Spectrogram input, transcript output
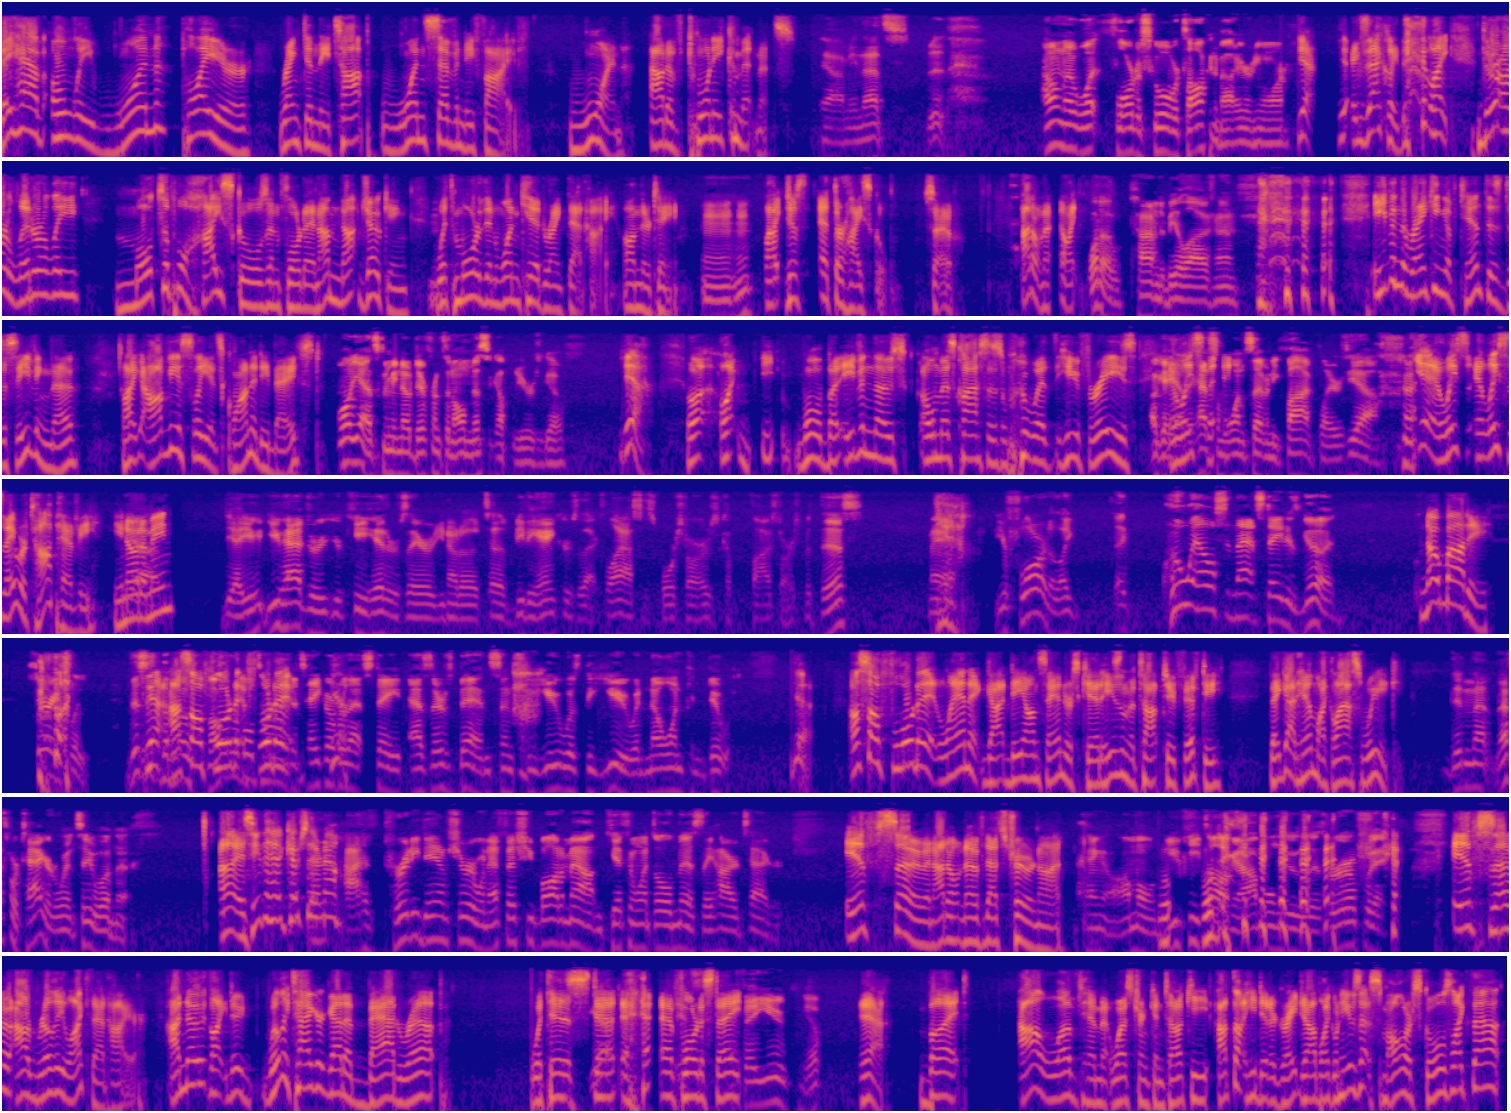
They have only one player ranked in the top 175. One out of 20 commitments. Yeah, I mean that's I don't know what Florida school we're talking about here anymore. Yeah, yeah, exactly. like there are literally multiple high schools in Florida, and I'm not joking, mm-hmm. with more than one kid ranked that high on their team. Mm-hmm. Like just at their high school. So I don't know. Like what a time to be alive, man. Even the ranking of tenth is deceiving, though. Like obviously it's quantity based. Well, yeah, it's gonna be no different than Ole Miss a couple years ago. Yeah, well, like, well, but even those Ole Miss classes with Hugh Freeze, okay, at yeah, least they had some 175 players. Yeah, yeah, at least at least they were top heavy. You know yeah. what I mean? Yeah, you you had your, your key hitters there. You know, to to be the anchors of that class as four stars, a couple five stars. But this, man, yeah. You're Florida. Like, like who else in that state is good? Nobody. Seriously. This yeah, is the I most saw Florida, Florida to take over yeah. that state as there's been since the U was the U, and no one can do it. Yeah, I saw Florida Atlantic got Deion Sanders kid. He's in the top 250. They got him like last week. Didn't that? That's where Taggart went too, wasn't it? Uh, is he the head coach there now? I'm pretty damn sure when FSU bought him out and Kiffin went to Ole Miss, they hired Taggart. If so, and I don't know if that's true or not. Hang on, I'm gonna well, you keep well, talking. I'm gonna do this real quick. if so, I really like that hire. I know, like, dude, Willie Taggart got a bad rep with his stint at, at Florida State. FAU, yep. Yeah, but I loved him at Western Kentucky. I thought he did a great job. Like when he was at smaller schools like that,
